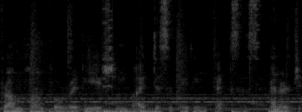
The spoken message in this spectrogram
from harmful radiation by dissipating excess energy.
